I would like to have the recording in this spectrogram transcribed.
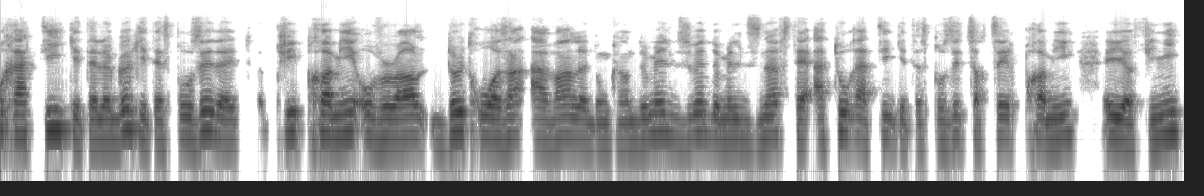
Rati, qui était le gars qui était supposé d'être pris premier overall 2-3 ans avant. là. donc, en 2018-2019, c'était Atou Rati qui était supposé de sortir premier et il a fini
